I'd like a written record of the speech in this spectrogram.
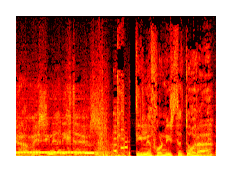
γραμμές είναι ανοιχτές. Τηλεφωνήστε τώρα. 2310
